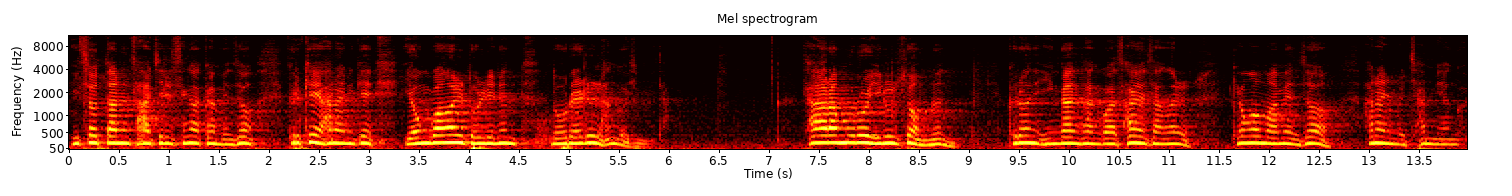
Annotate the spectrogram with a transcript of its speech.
있었다는 사실을 생각하면서 그렇게 하나님께 영광을 돌리는 노래를 한 것입니다. 사람으로 이룰 수 없는 그런 인간상과 사회상을 경험하면서 하나님을 찬미한 거죠.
